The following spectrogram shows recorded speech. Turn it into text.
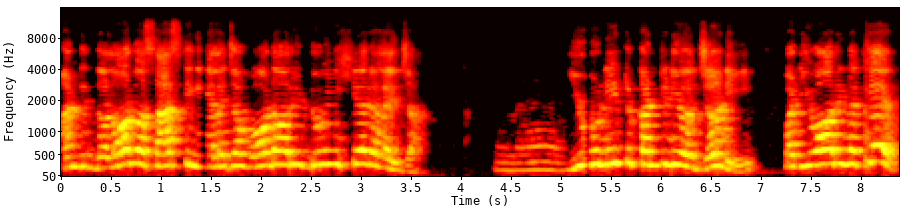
and the Lord was asking Elijah, What are you doing here, Elijah? Amen. You need to continue your journey, but you are in a cave.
